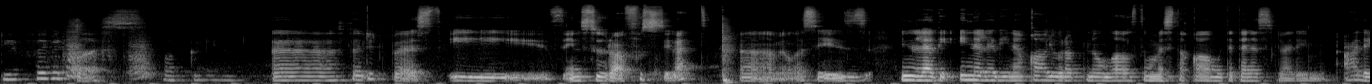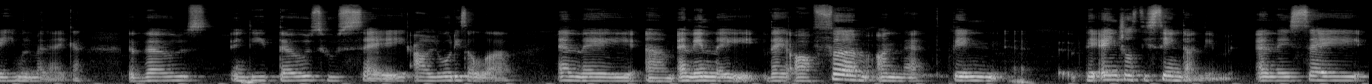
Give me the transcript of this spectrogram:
Do you have a favorite verse? Uh, favorite verse is in Surah Fussilat. Um, Allah says, إن الذين قالوا ربنا الله ثم استقاموا تتنزل عليهم, عليهم الملائكة. Those, indeed, those who say, Our Lord is Allah and they um, and then they they are firm on that, then the angels descend on them and they say,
